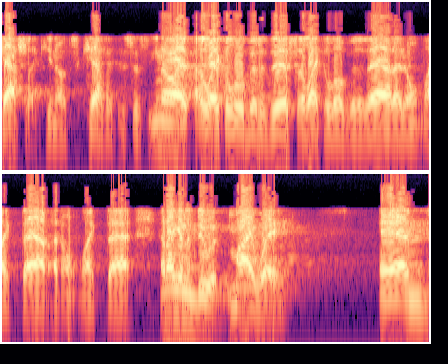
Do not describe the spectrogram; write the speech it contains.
Catholic. You know, it's a Catholic that says, you know, I, I like a little bit of this, I like a little bit of that, I don't like that, I don't like that, and I'm going to do it my way. And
